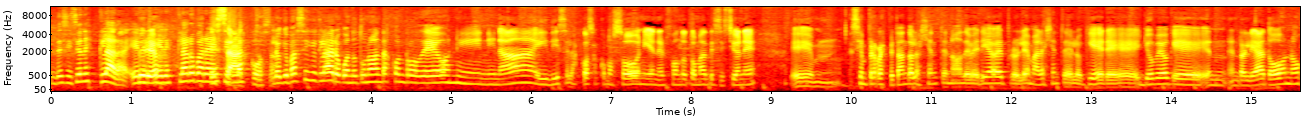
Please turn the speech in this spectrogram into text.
decisiones claras, él, Pero- él es claro para decir las cosas. Lo que pasa es que, claro, cuando tú no andas con rodeos ni, ni nada y dices las cosas como son y en el fondo tomas decisiones eh, siempre respetando a la gente, no debería haber problema. La gente lo quiere. Yo veo que en, en realidad a todos nos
